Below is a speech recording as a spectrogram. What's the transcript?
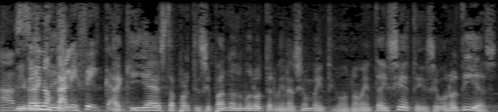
Así Mira, nos aquí- califica. Aquí ya está participando el número de terminación 2297. Dice, buenos días.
